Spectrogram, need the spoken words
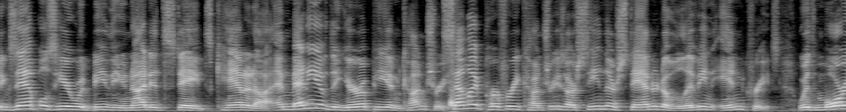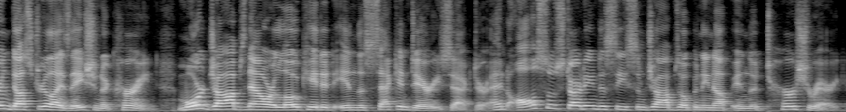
Examples here would be the United States, Canada, and many of the European countries. Semi-periphery countries are seeing their standard of living increase, with more industrialization occurring. More jobs now are located in the secondary sector, and also starting to see some jobs opening up in the tertiary.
